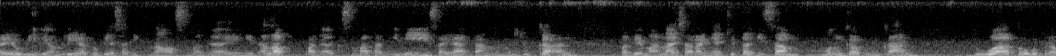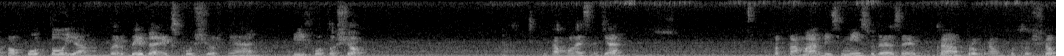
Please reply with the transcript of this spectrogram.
Saya William Lee atau biasa dikenal sebagai Nidalap. Pada kesempatan ini saya akan menunjukkan bagaimana caranya kita bisa menggabungkan dua atau beberapa foto yang berbeda exposure-nya di Photoshop. Kita mulai saja. Pertama di sini sudah saya buka program Photoshop.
